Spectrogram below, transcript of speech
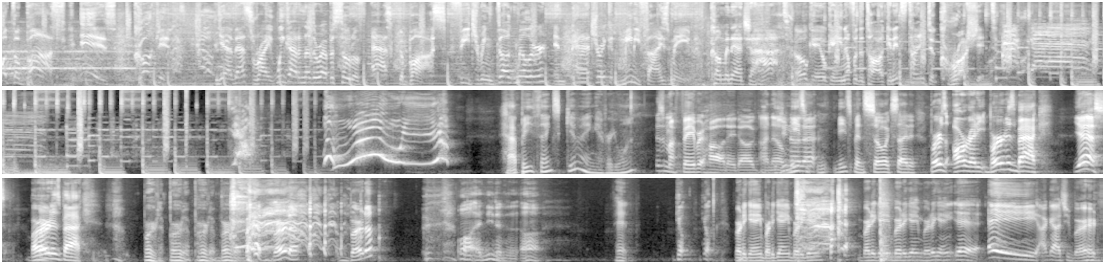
What the boss is cooking. Yeah, that's right. We got another episode of Ask the Boss featuring Doug Miller and Patrick Meaty Mabe coming at you hot. Okay, okay, enough with the talk, and it's time to crush it. Happy Thanksgiving, everyone. This is my favorite holiday, dog. I know. Did you know Meat's, that? Meat's been so excited. Bird's already. Bird is back. Yes. Bird is back. Birda, Birda, Birda, Birda. Berta. Berta? well, I needed an uh. Hit. Go, go. Birdie game, birdie game, birdie game. birdie game, birdie game, birdie game. Yeah. Hey, I got you, bird.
